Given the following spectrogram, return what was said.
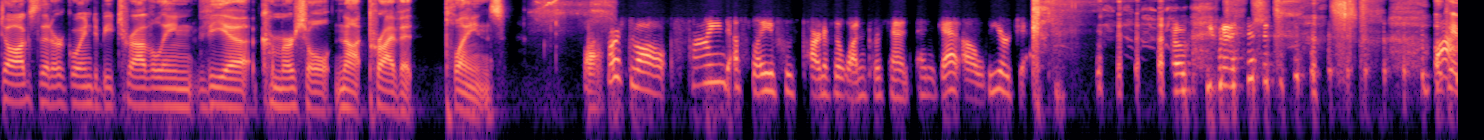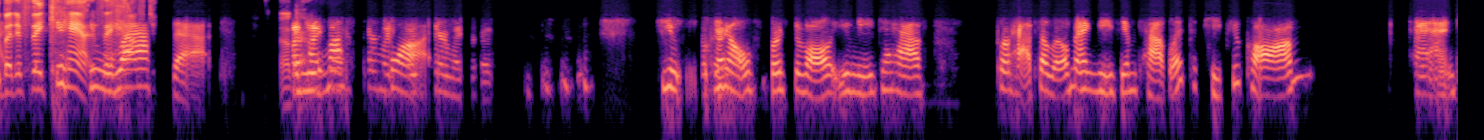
dogs that are going to be traveling via commercial, not private planes? Well, first of all, find a slave who's part of the one percent and get a Learjet. Okay. Okay, but if they can't, if you they have lack to, that, okay. And you I must clear my, fly. clear my you Okay. you know, first of all, you need to have perhaps a little magnesium tablet to keep you calm. And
